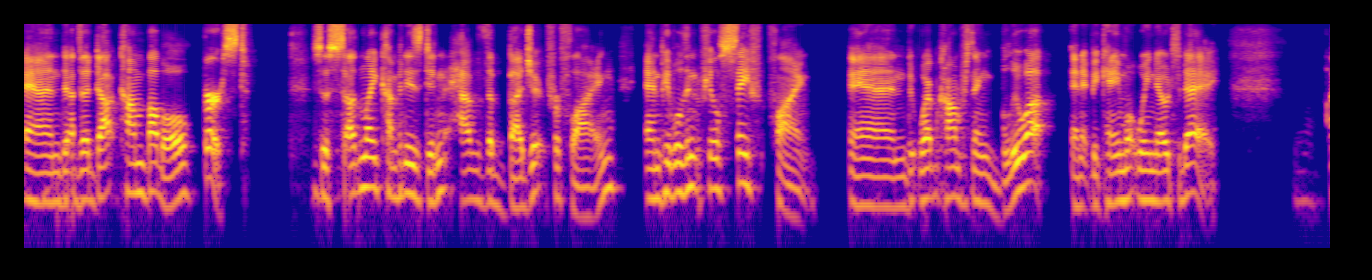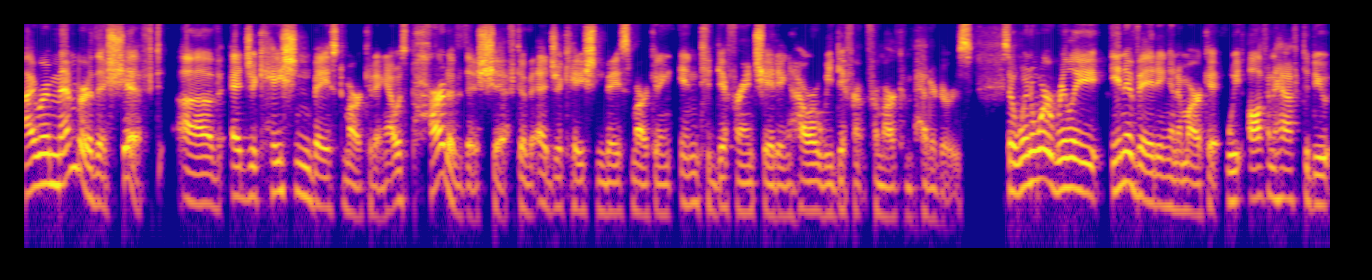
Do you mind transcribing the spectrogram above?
and the dot com bubble burst. So suddenly companies didn't have the budget for flying and people didn't feel safe flying. And web conferencing blew up and it became what we know today. I remember the shift of education based marketing. I was part of this shift of education based marketing into differentiating how are we different from our competitors. So, when we're really innovating in a market, we often have to do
